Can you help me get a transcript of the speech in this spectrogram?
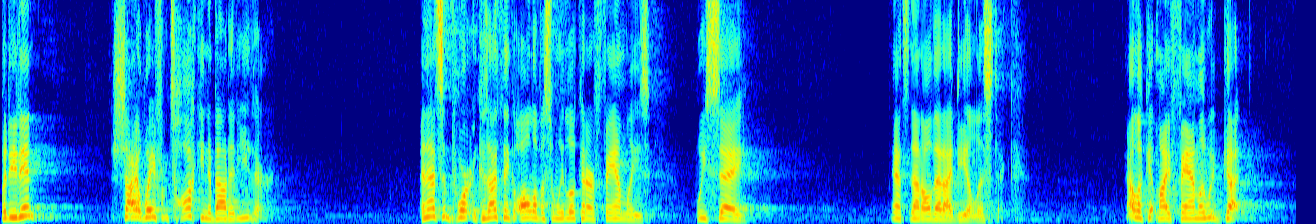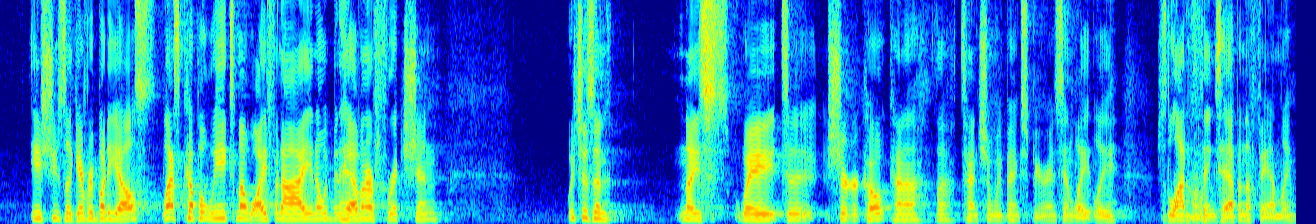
But he didn't shy away from talking about it either. And that's important because I think all of us, when we look at our families, we say, that's not all that idealistic. I look at my family, we've got issues like everybody else. Last couple weeks, my wife and I, you know, we've been having our friction, which is a nice way to sugarcoat kind of the tension we've been experiencing lately. Just a lot of things happen in the family.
